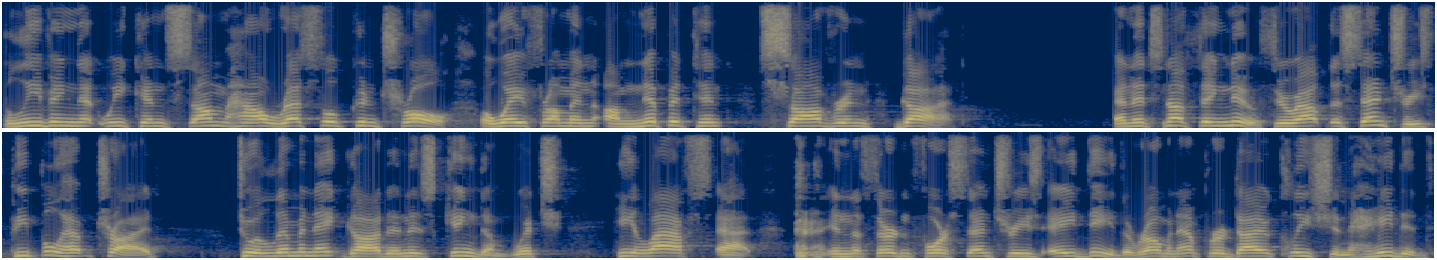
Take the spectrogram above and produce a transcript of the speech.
believing that we can somehow wrestle control away from an omnipotent, sovereign God. And it's nothing new. Throughout the centuries, people have tried to eliminate God and his kingdom, which he laughs at. In the third and fourth centuries AD, the Roman Emperor Diocletian hated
